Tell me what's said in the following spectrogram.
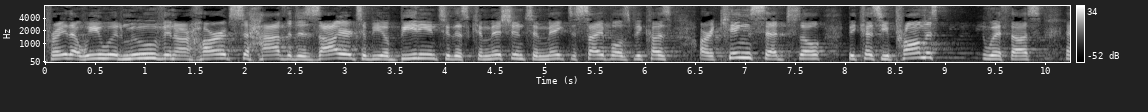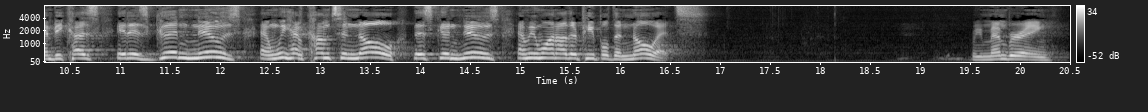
Pray that we would move in our hearts to have the desire to be obedient to this commission to make disciples because our King said so, because he promised with us and because it is good news and we have come to know this good news and we want other people to know it. Remembering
